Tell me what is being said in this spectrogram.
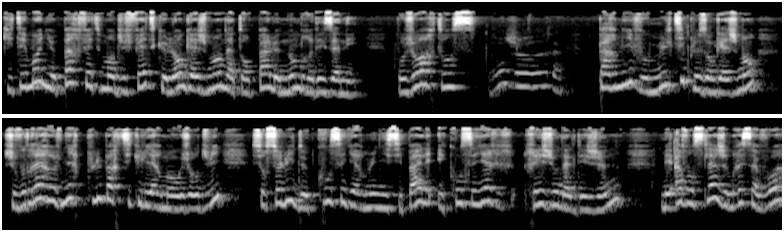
qui témoigne parfaitement du fait que l'engagement n'attend pas le nombre des années. Bonjour Hortense. Bonjour. Parmi vos multiples engagements, je voudrais revenir plus particulièrement aujourd'hui sur celui de conseillère municipale et conseillère régionale des jeunes. Mais avant cela, j'aimerais savoir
